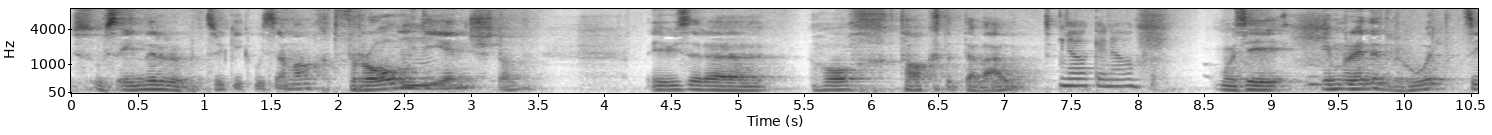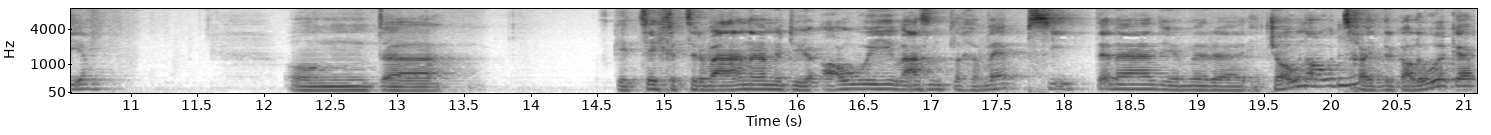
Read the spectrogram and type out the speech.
aus, aus innerer Überzeugung heraus macht. Frondienst, mhm. in unserer hochtakteten Welt. Ja, genau. Muss ich immer wieder den Hut ziehen. Und äh, gibt sicher zu erwähnen, wir tun alle wesentlichen Webseiten die wir äh, in die Show Notes, mhm. könnt ihr schauen,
